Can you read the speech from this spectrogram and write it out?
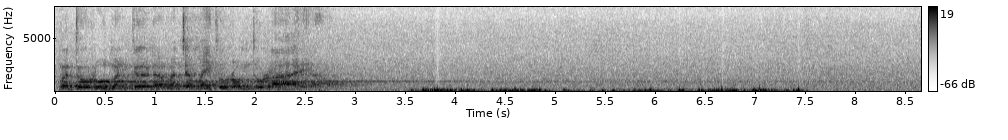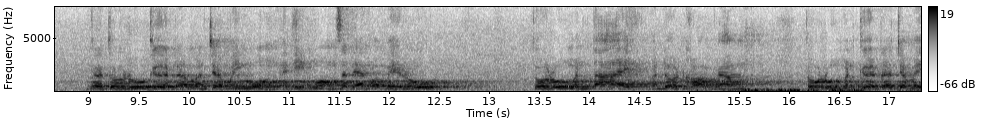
เมื่อตัวรู้มันเกิดแล้วมันจะไม่ทุรนทุราย เมื่อตัวรู้เกิดแล้วมันจะไม่ง่วงไอ้ที่ง่วงแสดงว่าไม่รู้ ตัวรู้มันตาย มันโดนครอบงำตัวรู้มันเกิดแล้วจะไม่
